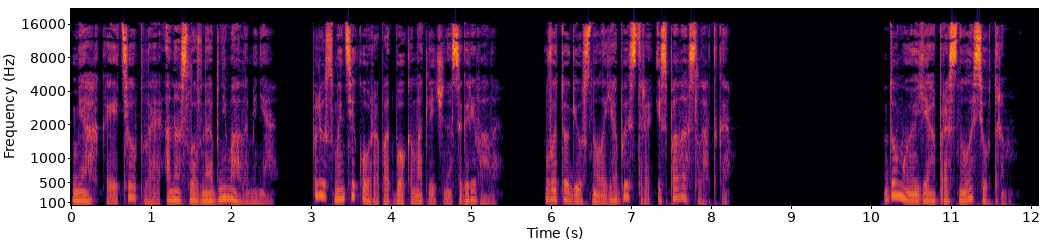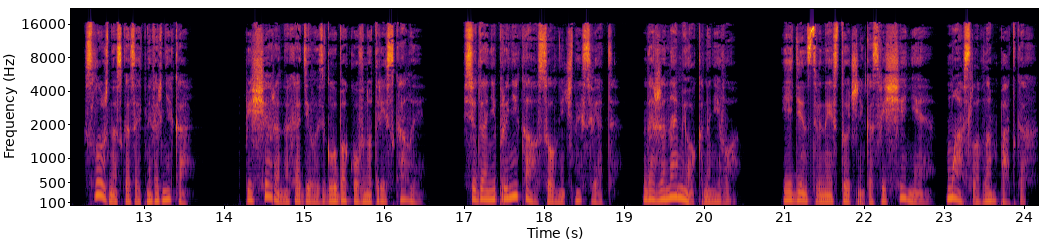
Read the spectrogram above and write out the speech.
Мягкая и теплая, она словно обнимала меня. Плюс мантикора под боком отлично согревала. В итоге уснула я быстро и спала сладко. Думаю, я проснулась утром. Сложно сказать наверняка. Пещера находилась глубоко внутри скалы. Сюда не проникал солнечный свет, даже намек на него. Единственный источник освещения — масло в лампадках.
